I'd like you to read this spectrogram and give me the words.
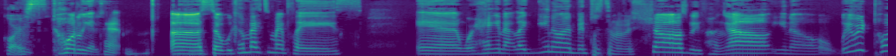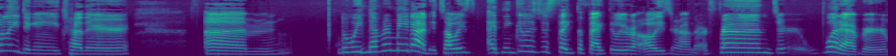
Of course. totally into him. Uh, so we come back to my place and we're hanging out. Like, you know, I've been to some of his shows. We've hung out. You know, we were totally digging each other. Um, but we never made out. It's always, I think it was just like the fact that we were always around our friends or whatever.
